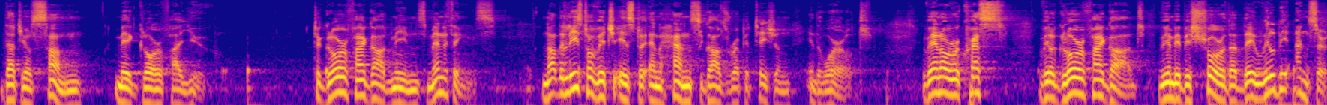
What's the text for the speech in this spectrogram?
that your Son may glorify you. To glorify God means many things, not the least of which is to enhance God's reputation in the world. When our requests will glorify God, we may be sure that they will be answered.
